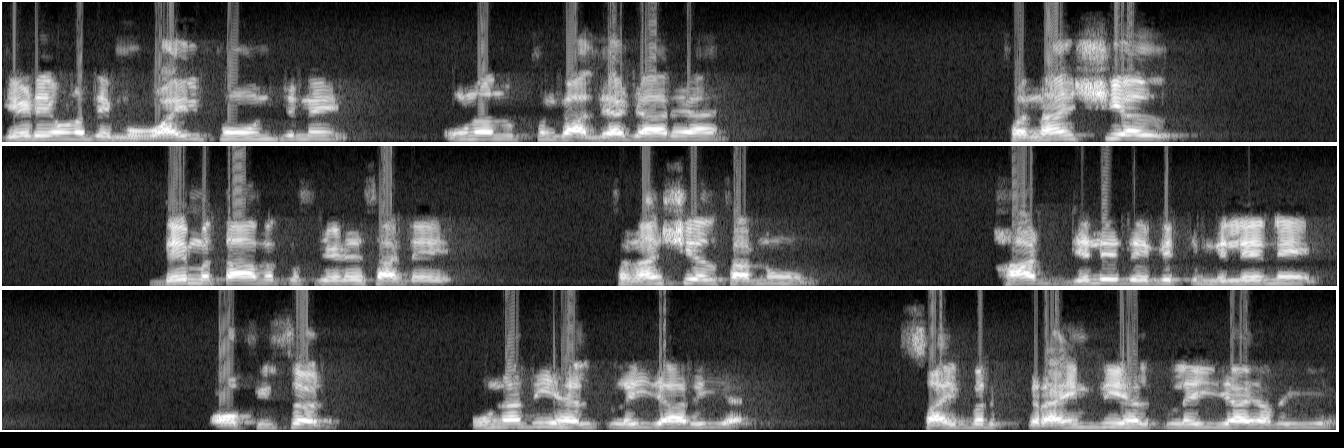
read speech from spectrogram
ਜਿਹੜੇ ਉਹਨਾਂ ਦੇ ਮੋਬਾਈਲ ਫੋਨਸ ਨੇ, ਉਹਨਾਂ ਨੂੰ ਖੰਗਾਲਿਆ ਜਾ ਰਿਹਾ ਹੈ। ਫਾਈਨੈਂਸ਼ੀਅਲ ਦੇ ਮੁਤਾਬਕ ਜਿਹੜੇ ਸਾਡੇ ਫਾਈਨੈਂਸ਼ੀਅਲ ਸਾਨੂੰ ਹਰ ਜ਼ਿਲ੍ਹੇ ਦੇ ਵਿੱਚ ਮਿਲੇ ਨੇ ਆਫੀਸਰ ਉਹਨਾਂ ਦੀ ਹੈਲਪ ਲਈ ਜਾ ਰਹੀ ਹੈ। ਸਾਈਬਰ ਕ੍ਰਾਈਮ ਦੀ ਹੈਲਪ ਲਈ ਜਾ ਰਹੀ ਹੈ।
